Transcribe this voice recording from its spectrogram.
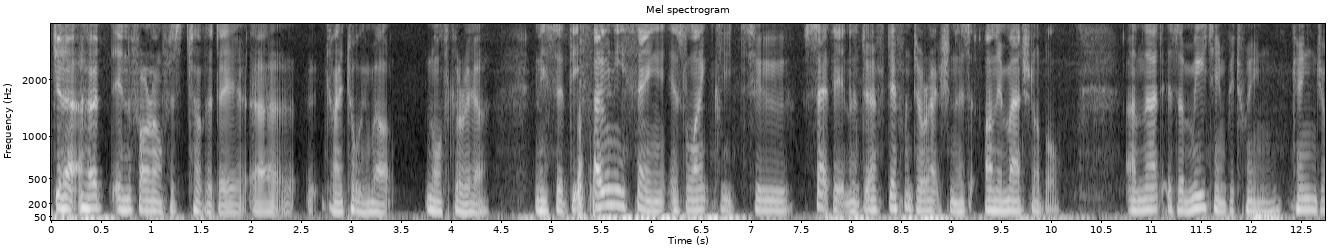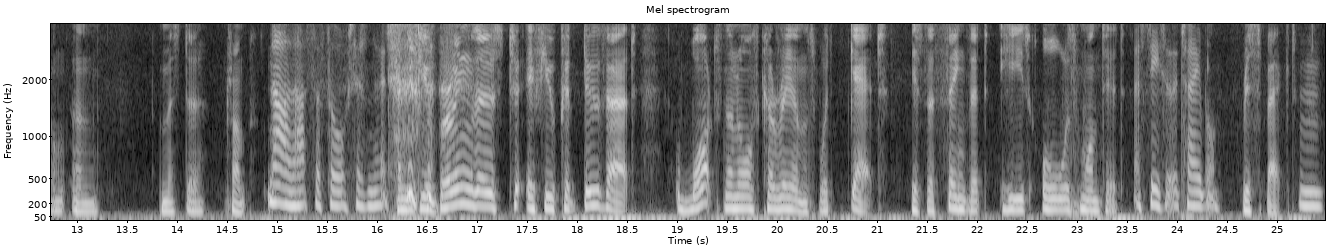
Do you know i heard in the foreign office the other day uh, a guy talking about north korea and he said the only thing is likely to set it in a dif- different direction is unimaginable and that is a meeting between Kim Jong Un and Mr. Trump. No, that's the thought, isn't it? and if you bring those two, if you could do that, what the North Koreans would get is the thing that he's always wanted a seat at the table respect. Mm.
